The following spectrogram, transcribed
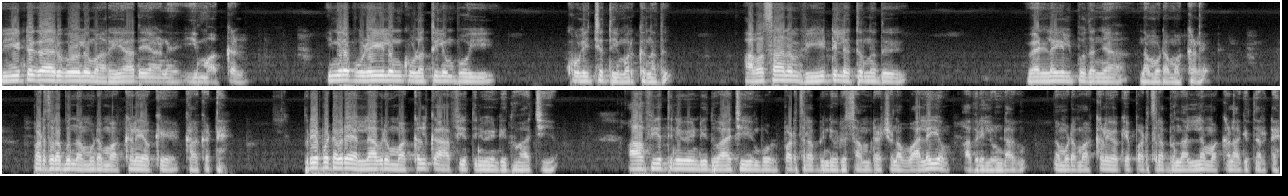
വീട്ടുകാർ പോലും അറിയാതെയാണ് ഈ മക്കൾ ഇങ്ങനെ പുഴയിലും കുളത്തിലും പോയി കുളിച്ച് തിമർക്കുന്നത്. അവസാനം വീട്ടിലെത്തുന്നത് വെള്ളയിൽ പുതഞ്ഞ നമ്മുടെ മക്കളെ. പടത്തറബ് നമ്മുടെ മക്കളെയൊക്കെ കാക്കട്ടെ. പ്രിയപ്പെട്ടവരെ എല്ലാവരും മക്കൾക്ക് ആഫിയത്തിന് വേണ്ടി ദ്വാ ചെയ്യും ആഫിയത്തിന് വേണ്ടി ദ്വാ ചെയ്യുമ്പോൾ പടത്തറബിന്റെ ഒരു സംരക്ഷണ വലയം അവരിൽ ഉണ്ടാകും. നമ്മുടെ മക്കളെയൊക്കെ പടത്തറബ് നല്ല മക്കളാക്കി തരട്ടെ.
